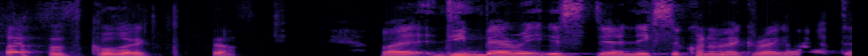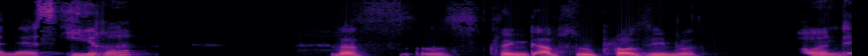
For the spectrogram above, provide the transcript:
das ist korrekt. Ja. Weil Dean Barry ist der nächste Conor McGregor, denn er ist ihre. Das, das klingt absolut plausibel. Und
